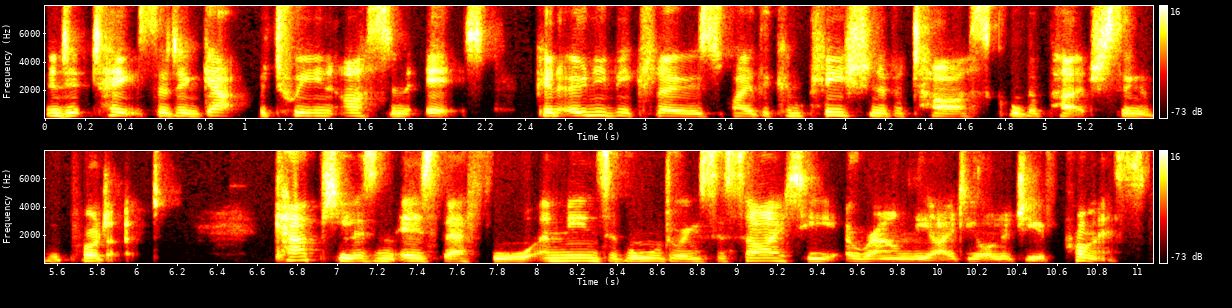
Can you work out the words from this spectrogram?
and it takes that a gap between us and it can only be closed by the completion of a task or the purchasing of a product. Capitalism is, therefore, a means of ordering society around the ideology of promise.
